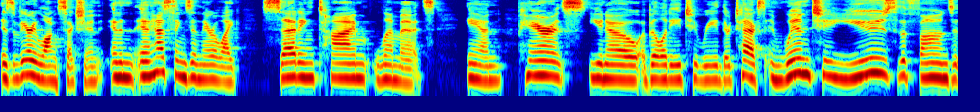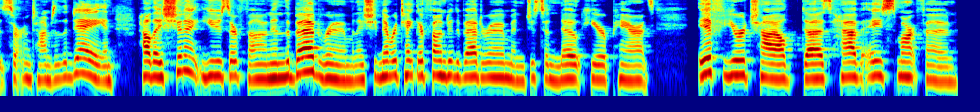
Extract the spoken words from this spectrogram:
is a very long section and it has things in there like setting time limits and parents you know ability to read their text and when to use the phones at certain times of the day and how they shouldn't use their phone in the bedroom and they should never take their phone to the bedroom. And just a note here parents if your child does have a smartphone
